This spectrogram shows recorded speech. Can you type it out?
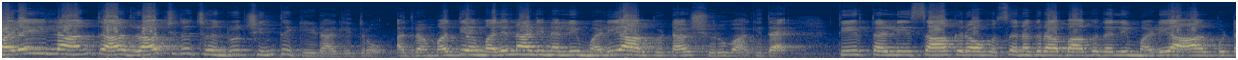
ಮಳೆ ಇಲ್ಲ ಅಂತ ರಾಜ್ಯದ ಜನರು ಚಿಂತೆಗೀಡಾಗಿದ್ರು. ಅದರ ಮಧ್ಯೆ ಮಲೆನಾಡಿನಲ್ಲಿ ಮಳೆಯ ಆರ್ಭಟ ಶುರುವಾಗಿದೆ. ತೀರ್ಥಹಳ್ಳಿ, ಸಾಗರ, ಹೊಸನಗರ ಭಾಗದಲ್ಲಿ ಮಳೆಯ ಆರ್ಭಟ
